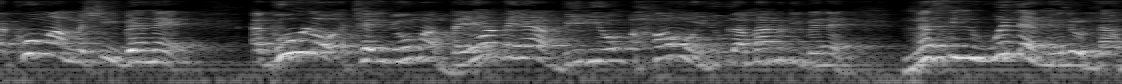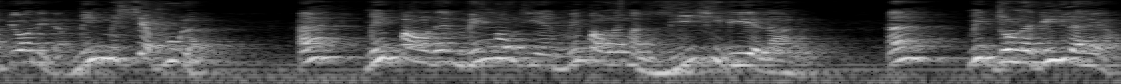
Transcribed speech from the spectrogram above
တခုမှမရှိဘဲနဲ့အခုလိုအချိန်မျိုးမှာဘယ်ရဘယ်ရဗီဒီယိုအဟောင်းကိုယူလာမှန်းမသိဘဲနဲ့ငစီဝစ်လက်မယ်လို့လာပြောနေတာမင်းမရှက်ဘူးလား ဟမ်မင်းပေါင်တဲ့မင်းငုတ်ကြီးရဲ့မင်းပေါင်ထဲမှာလီးရှိသေးရဲ့လားလို့ဟမ်မင်းဒေါ်လာကြီးလားရောက်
